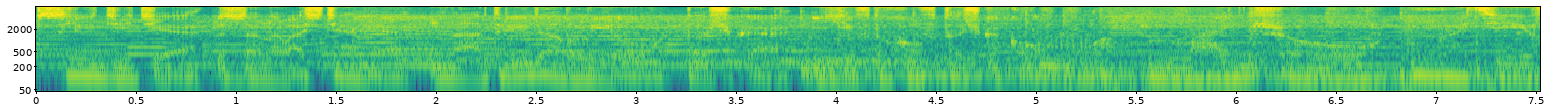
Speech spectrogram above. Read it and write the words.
Следите за новостями на www.evtuchov.com Шоу «Мотив.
